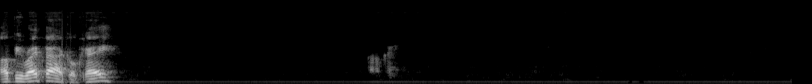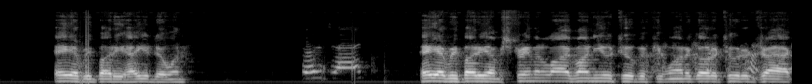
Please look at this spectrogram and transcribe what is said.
I'll be right back, okay? Okay. Hey everybody, how you doing? Tutor Jack. Hey everybody, I'm streaming live on YouTube if you want to go to Tutor Jack.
